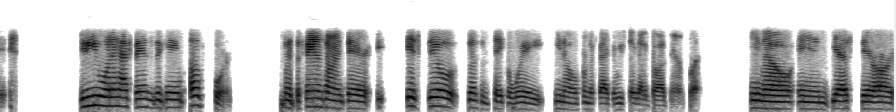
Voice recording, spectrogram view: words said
do you want to have fans at the game? Of course, but the fans aren't there it still doesn't take away, you know, from the fact that we still got to go out there and play. You know, and yes, there are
